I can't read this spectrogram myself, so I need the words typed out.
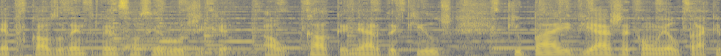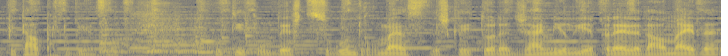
É por causa da intervenção cirúrgica ao calcanhar de Aquiles que o pai viaja com ele para a capital portuguesa. O título deste segundo romance da escritora Jaimília Pereira de Almeida,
